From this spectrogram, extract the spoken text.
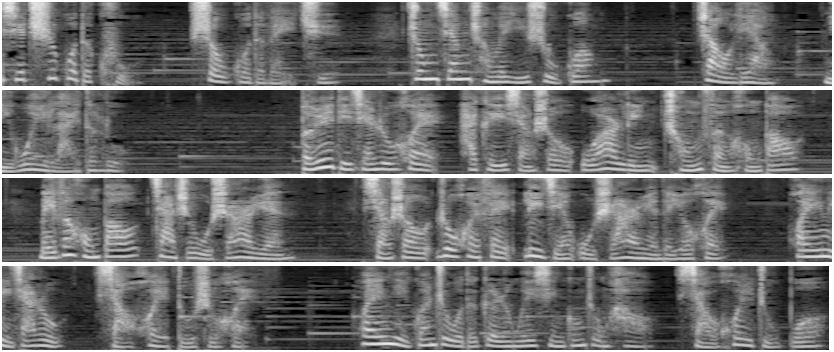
些吃过的苦、受过的委屈，终将成为一束光，照亮你未来的路。本月底前入会，还可以享受五二零宠粉红包。每份红包价值五十二元，享受入会费立减五十二元的优惠，欢迎你加入小慧读书会，欢迎你关注我的个人微信公众号“小慧主播”，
